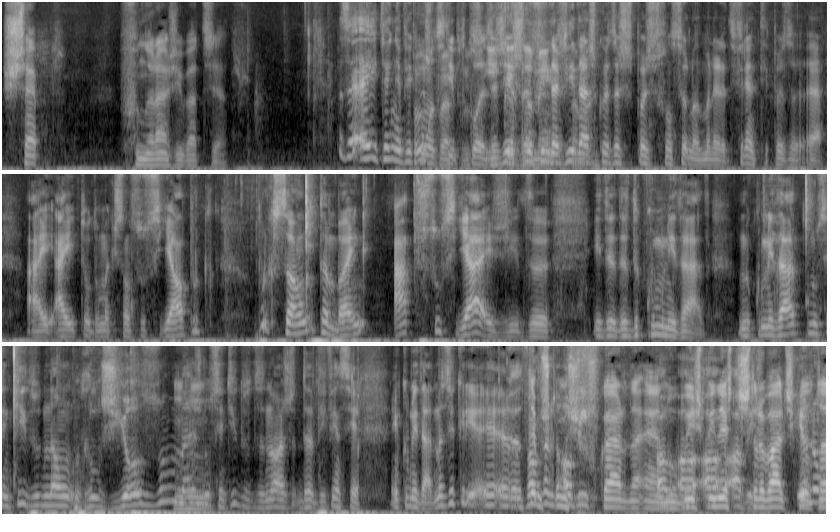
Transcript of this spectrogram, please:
excepto funerais e batizados. Mas aí tem a ver com Pois, outro pá, tipo de coisas. e Isto, no fim da vida também. as coisas depois funcionam de maneira diferente. E depois ah, há, aí- há aí toda uma questão social, porque, porque são também atos sociais e de, e de, de- de comunidade. No comunidade, no sentido não religioso, mas no sentido de nós, da vivência em comunidade. Mas eu queria. eh, Temos que nos bispo. focar na- é, no ao- Bispo e ao- nestes ao Bispo. trabalhos que Eu ele tem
